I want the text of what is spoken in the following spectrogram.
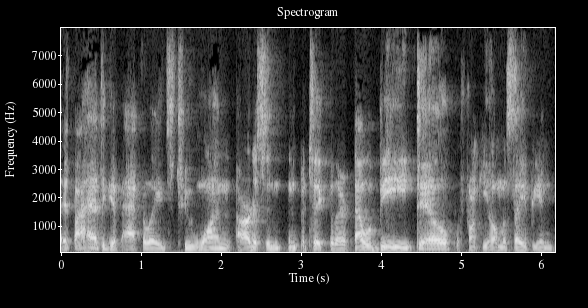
If I had to give accolades to one artist in, in particular, that would be Del Tha Funkee Homosapien,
